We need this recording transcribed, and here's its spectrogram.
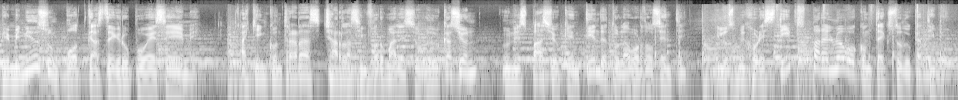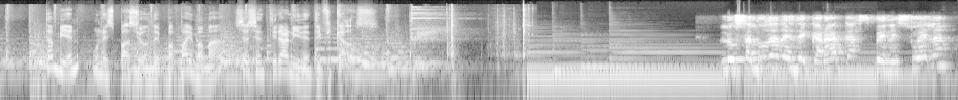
Bienvenidos a un podcast de Grupo SM. Aquí encontrarás charlas informales sobre educación, un espacio que entiende tu labor docente y los mejores tips para el nuevo contexto educativo. También un espacio donde papá y mamá se sentirán identificados. Los saluda desde Caracas, Venezuela,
